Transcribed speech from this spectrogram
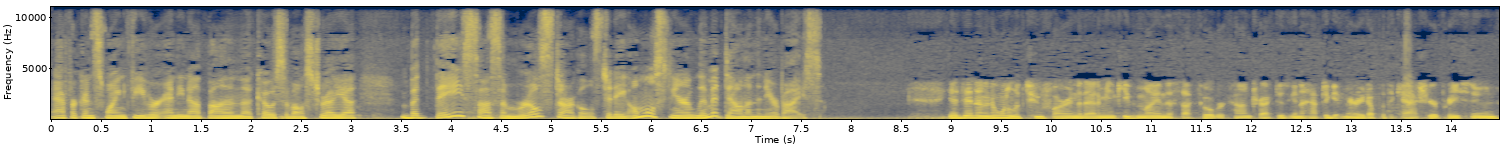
African swine fever ending up on the coast of Australia, but they saw some real struggles today, almost near limit down on the nearbys. Yeah, Dan, I don't want to look too far into that. I mean, keep in mind this October contract is going to have to get married up with the cashier pretty soon.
